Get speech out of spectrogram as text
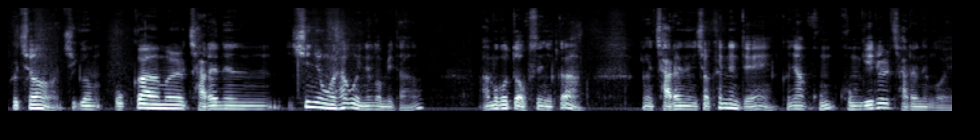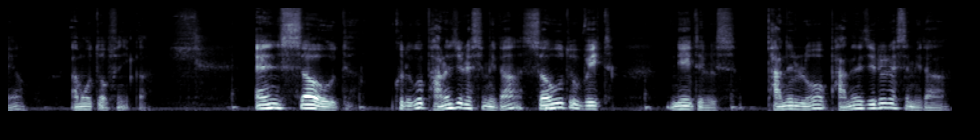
그렇죠. 지금 옷감을 자르는 신용을 하고 있는 겁니다. 아무것도 없으니까 그냥 자르는 척 했는데 그냥 공, 공기를 자르는 거예요. 아무것도 없으니까. And sewed. 그리고 바느질 했습니다. sewed with needles. 바늘로 바느질을 했습니다.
